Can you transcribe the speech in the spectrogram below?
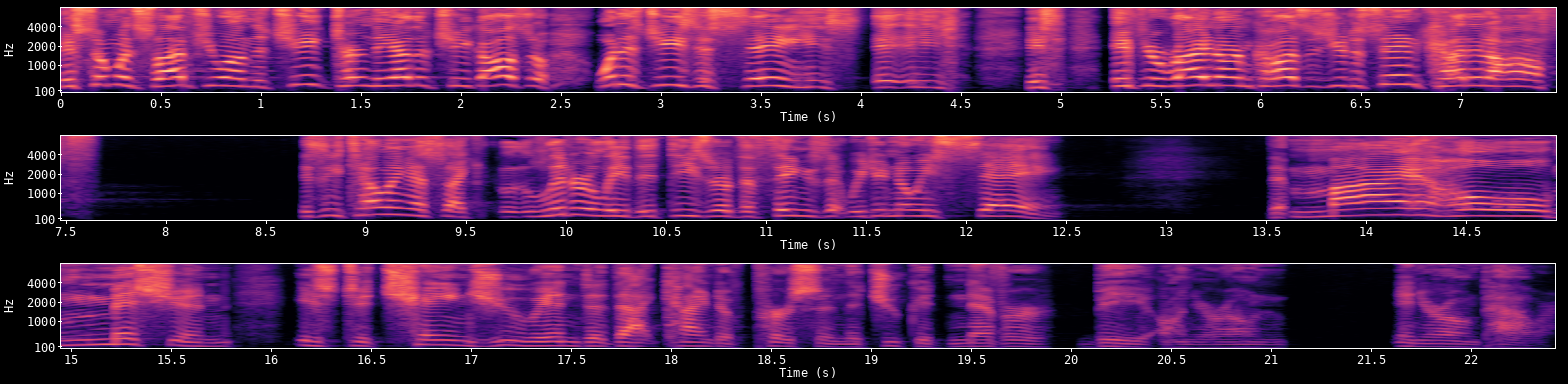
If someone slaps you on the cheek, turn the other cheek also. What is Jesus saying? He's, he, he's if your right arm causes you to sin, cut it off. Is he telling us, like, literally, that these are the things that we do? No, he's saying that my whole mission is to change you into that kind of person that you could never be on your own, in your own power.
